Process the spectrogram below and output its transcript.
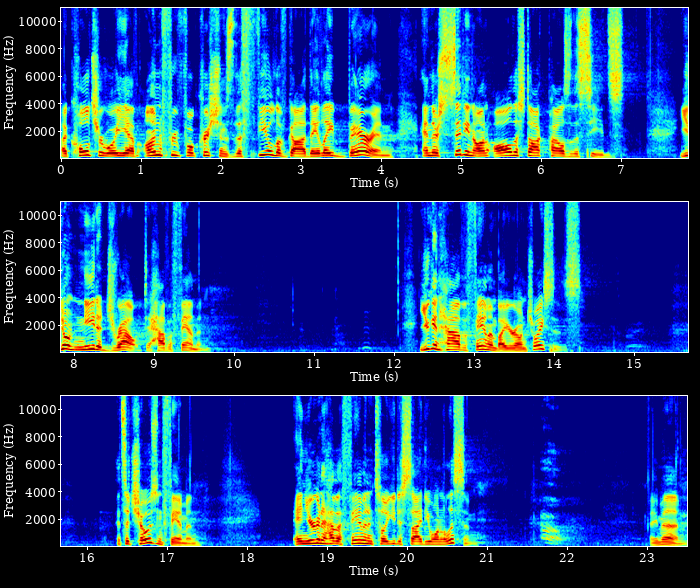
a culture where we have unfruitful Christians, the field of God, they lay barren, and they're sitting on all the stockpiles of the seeds. You don't need a drought to have a famine. You can have a famine by your own choices. It's a chosen famine. And you're going to have a famine until you decide you want to listen. Amen.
